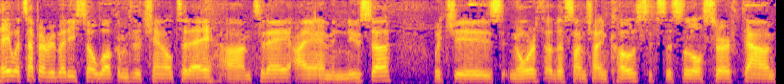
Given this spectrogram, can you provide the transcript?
Hey, what's up everybody? So welcome to the channel today. Um, today I am in Noosa, which is north of the Sunshine Coast. It's this little surf town.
